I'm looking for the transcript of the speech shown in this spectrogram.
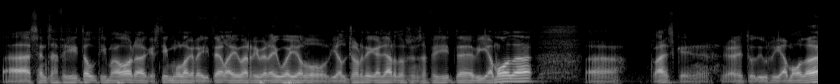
Uh, se'ns ha afegit a última hora, que estic molt agraït, eh, la Eva Riberaigua i el, i el Jordi Gallardo se'ns ha afegit uh, via moda. Uh, clar, és que eh, tu dius via moda,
